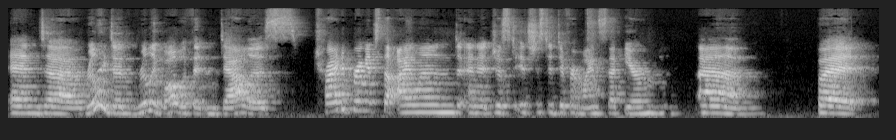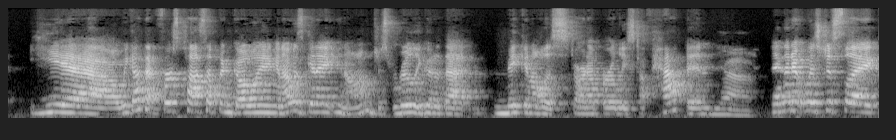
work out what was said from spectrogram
and uh, really did really well with it in Dallas. Tried to bring it to the island, and it just it's just a different mindset here. Mm-hmm. Um, but yeah, we got that first class up and going, and I was getting, you know, I'm just really good at that, making all this startup early stuff happen. Yeah, and then it was just like,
